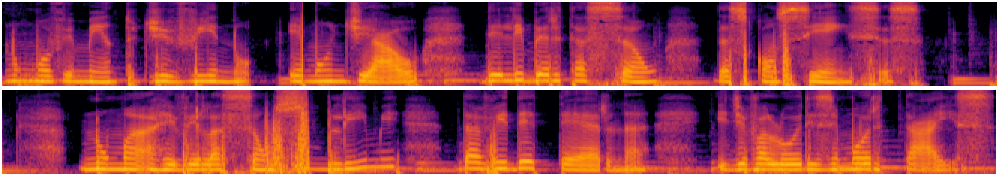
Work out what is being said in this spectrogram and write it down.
num movimento divino e mundial de libertação das consciências, numa revelação sublime da vida eterna e de valores imortais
